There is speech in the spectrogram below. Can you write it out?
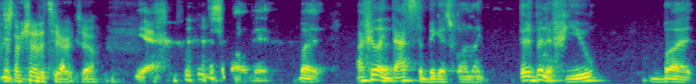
just, I've shed a tear too. Yeah, just a little bit. But I feel like that's the biggest one. Like there's been a few, but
